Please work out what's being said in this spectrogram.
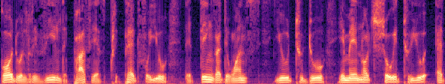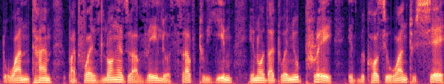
God will reveal the path he has prepared for you the things that he wants you to do. He may not show it to you at one time but for as long as you avail yourself to him you know that when you pray it's because you want to share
